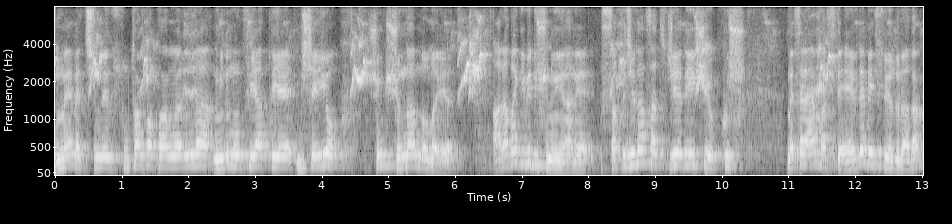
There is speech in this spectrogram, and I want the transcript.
Mehmet şimdi sultan papağanlarında minimum fiyat diye bir şey yok. Çünkü şundan dolayı araba gibi düşünün yani satıcıdan satıcıya değişiyor. Kuş mesela en basiti evde besliyordur adam.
